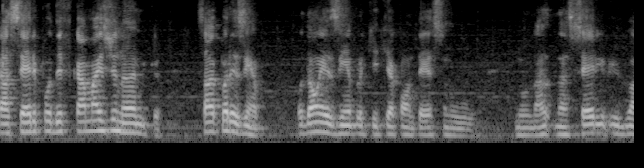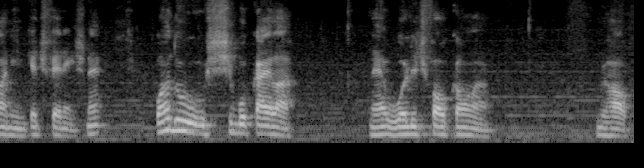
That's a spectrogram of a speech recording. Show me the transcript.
A série poder ficar mais dinâmica. Sabe, por exemplo, vou dar um exemplo aqui que acontece no, no- na, na série e do anime, que é diferente, né? quando o Shibukai lá, né, o olho de falcão lá, Mihawk.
